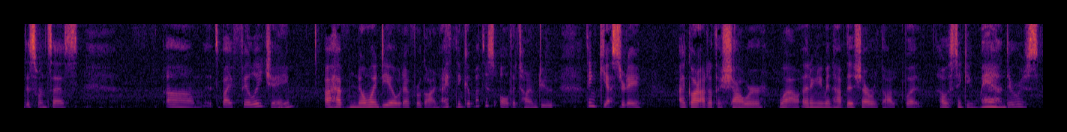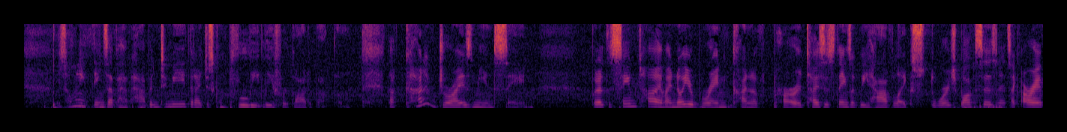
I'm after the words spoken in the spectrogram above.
This one says, um, it's by Philly J. I have no idea what I've forgotten. I think about this all the time, dude. I think yesterday I got out of the shower. Wow, I didn't even have this shower thought, but I was thinking, man, there was so many things that have happened to me that I just completely forgot about them. That kind of drives me insane. But at the same time, I know your brain kind of prioritizes things. Like we have like storage boxes, and it's like, all right,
